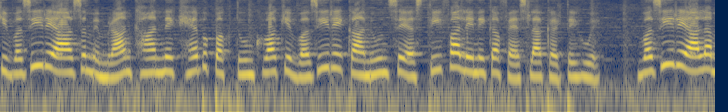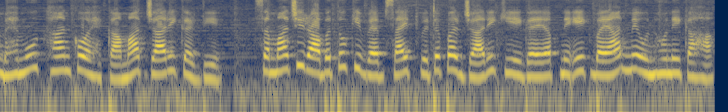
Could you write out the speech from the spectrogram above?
कि वज़ीर आज़म इमरान खान ने खैब पख्तूनख्वा के वज़ीर कानून से इस्तीफ़ा लेने का फैसला करते हुए वज़ीर अला महमूद खान को अहकाम जारी कर दिए। समाजी राबतों की वेबसाइट ट्विटर पर जारी किए गए अपने एक बयान में उन्होंने कहा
